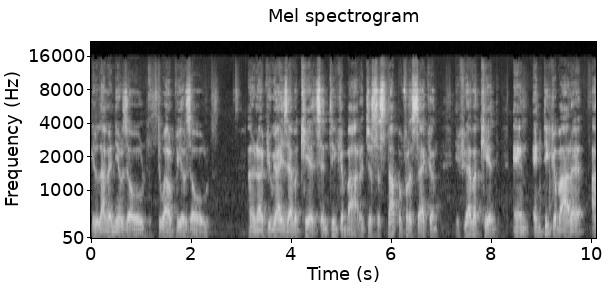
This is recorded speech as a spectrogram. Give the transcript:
11 years old, 12 years old. I don't know if you guys have a kids and think about it. Just stop for a second. If you have a kid and, and think about it, a,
